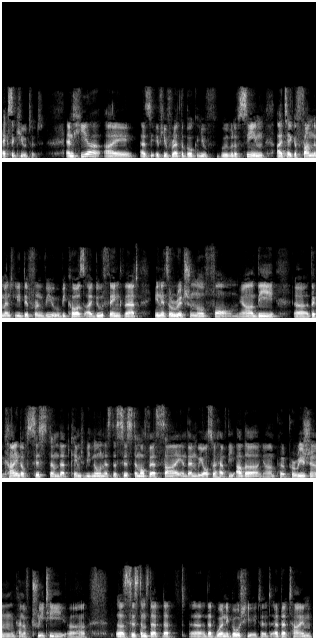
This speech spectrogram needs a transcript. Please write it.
executed. And here, I, as if you've read the book, you will have seen, I take a fundamentally different view because I do think that in its original form, yeah, the uh, the kind of system that came to be known as the system of Versailles, and then we also have the other you know, Parisian kind of treaty uh, uh, systems that that uh, that were negotiated at that time.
